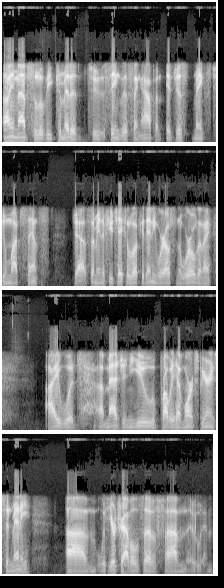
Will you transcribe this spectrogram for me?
I am absolutely committed to seeing this thing happen. It just makes too much sense, Jas. I mean, if you take a look at anywhere else in the world, and I, I would imagine you probably have more experience than many um, with your travels of um,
